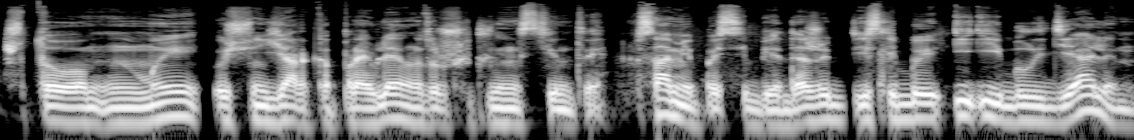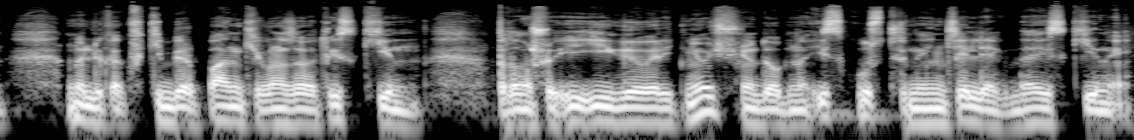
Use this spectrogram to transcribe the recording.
что мы очень ярко проявляем разрушительные инстинкты. Сами по себе. Даже если бы ИИ был идеален, ну или как в киберпанке его называют искин, потому что ИИ говорить не очень удобно, искусственный интеллект, да, искины.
